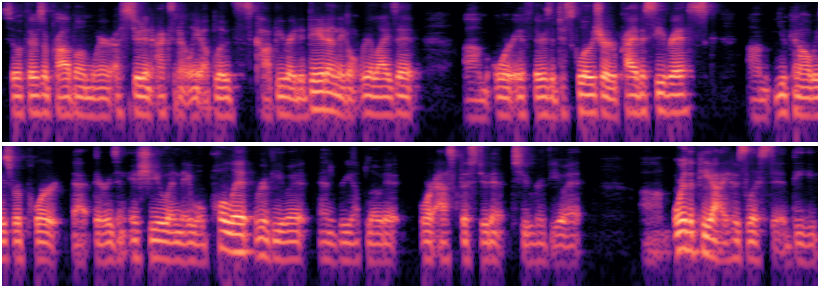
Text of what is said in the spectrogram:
So if there's a problem where a student accidentally uploads copyrighted data and they don't realize it, um, or if there's a disclosure or privacy risk, um, you can always report that there is an issue and they will pull it, review it, and re-upload it, or ask the student to review it. Um, or the PI who's listed, the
